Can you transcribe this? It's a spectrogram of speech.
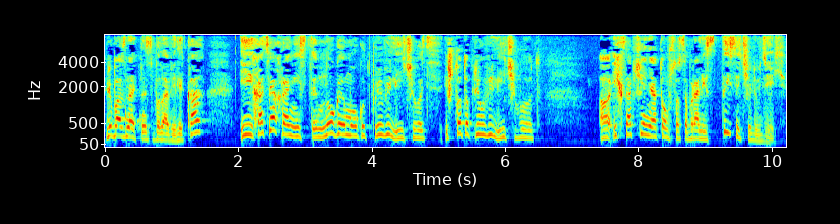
Любознательность была велика, и хотя хронисты многое могут преувеличивать и что-то преувеличивают, а, их сообщение о том, что собрались тысячи людей,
